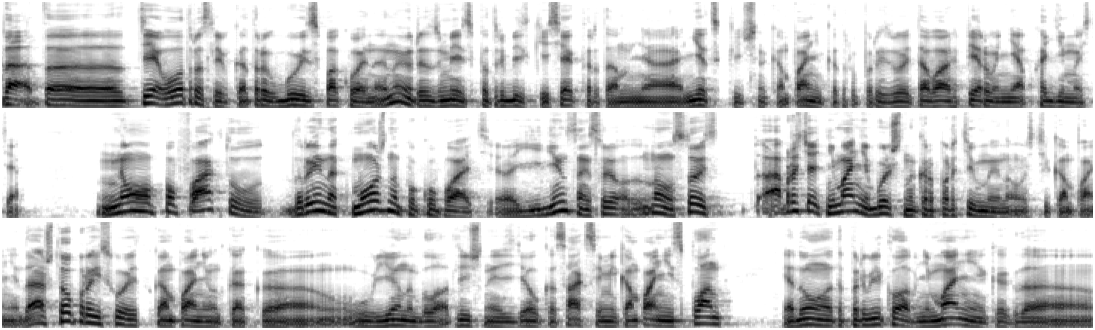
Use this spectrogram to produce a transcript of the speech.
да, то, те отрасли, в которых будет спокойно. Ну и, разумеется, потребительский сектор, там нет цикличных компаний, которые производят товар первой необходимости. Но по факту рынок можно покупать. Единственное, ну, стоит обращать внимание больше на корпоративные новости компании. Да? Что происходит в компании? Вот как э, у Лены была отличная сделка с акциями компании Splunk. Я думал, это привлекло внимание, когда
